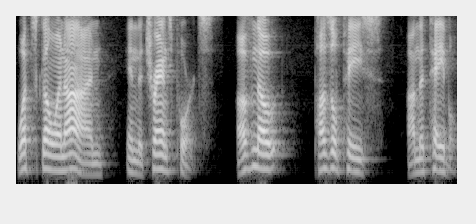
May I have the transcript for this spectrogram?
What's going on in the transports? Of note, puzzle piece on the table.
